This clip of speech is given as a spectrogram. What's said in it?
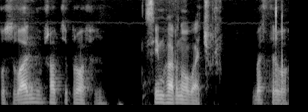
посилання в шапці профілю. Всім гарного вечора. Без тривог.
